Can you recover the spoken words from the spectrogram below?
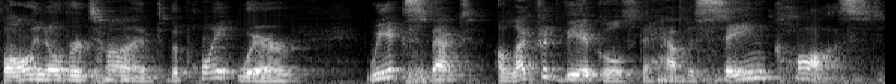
falling over time to the point where we expect electric vehicles to have the same cost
